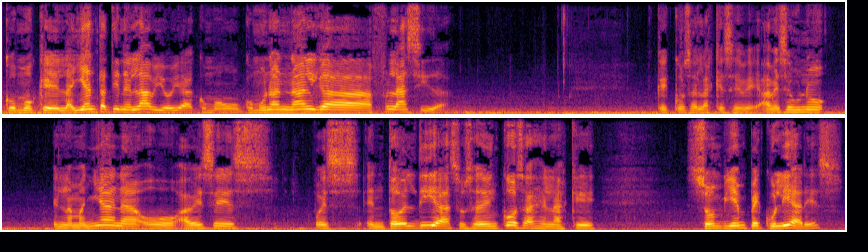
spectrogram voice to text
como que la llanta tiene labio ya, como como una nalga flácida. Qué cosas las que se ve. A veces uno en la mañana o a veces pues en todo el día suceden cosas en las que son bien peculiares,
